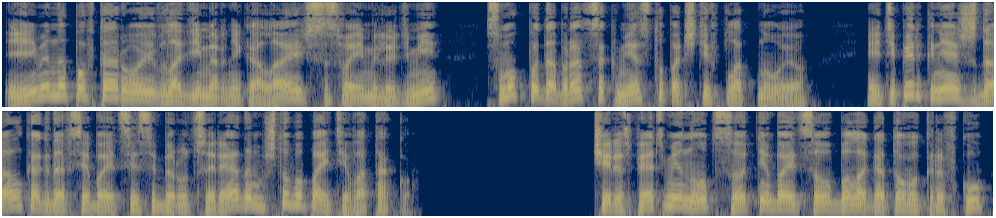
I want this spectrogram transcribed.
и именно по второй Владимир Николаевич со своими людьми смог подобраться к месту почти вплотную – и теперь князь ждал, когда все бойцы соберутся рядом, чтобы пойти в атаку. Через пять минут сотня бойцов была готова к рывку,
